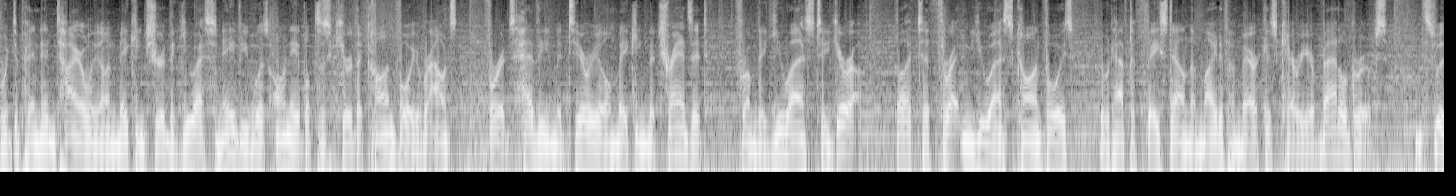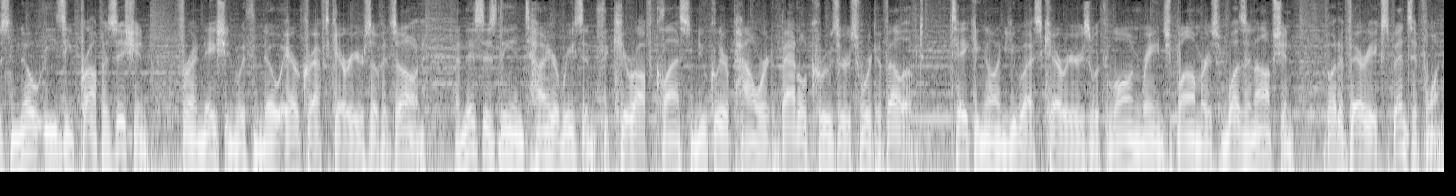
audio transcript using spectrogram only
would depend entirely on making sure the U.S. Navy was unable to secure the convoy routes for its heavy material making the transit from the U.S. to Europe. But to threaten U.S. convoys, it would have to face down the might of America's carrier battle groups. This was no easy proposition for a nation with no aircraft carriers of its own, and this is the entire reason the Kirov-class nuclear-powered battle cruisers were developed. Taking on U.S. carriers with long-range bombers was an option, but a very expensive one.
